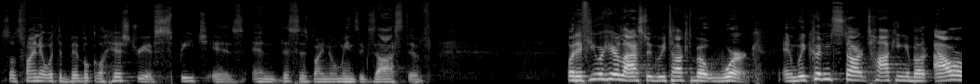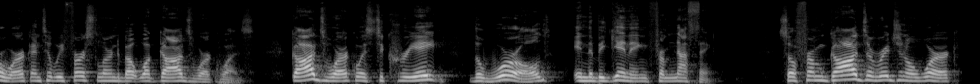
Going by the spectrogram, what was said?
So let's find out what the biblical history of speech is. And this is by no means exhaustive. But if you were here last week, we talked about work. And we couldn't start talking about our work until we first learned about what God's work was. God's work was to create the world in the beginning from nothing. So from God's original work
